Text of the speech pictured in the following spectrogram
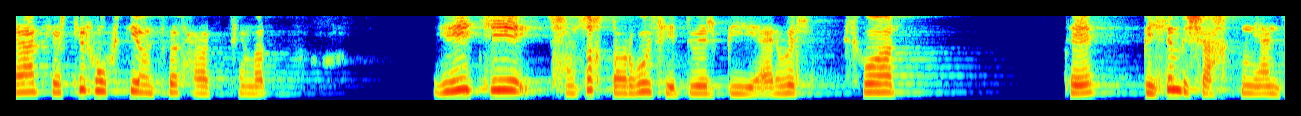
Яагаад тэгэхээр тэр хүүхдийн өнцгөөс хараад үзэх юм бол ээжи сонсох дургүй сэдвэр би арвил эсвэл тэ бэлэн биш байхад нь янз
